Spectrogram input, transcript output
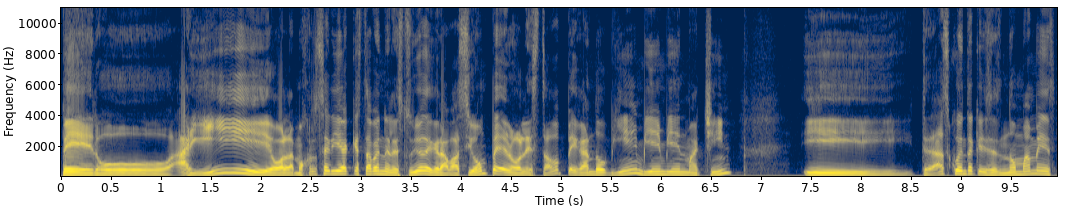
Pero ahí, o a lo mejor sería que estaba en el estudio de grabación, pero le estaba pegando bien, bien, bien machín. y te das cuenta que dices, no mames,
